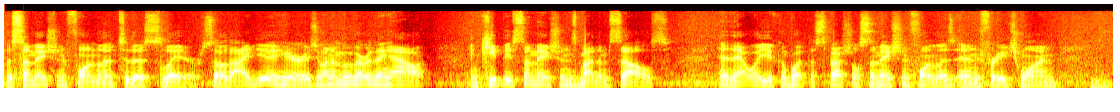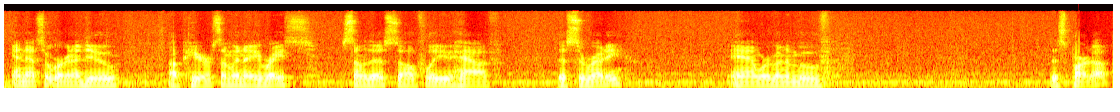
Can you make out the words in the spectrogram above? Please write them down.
the summation formula to this later. So the idea here is you want to move everything out and keep these summations by themselves and that way you can put the special summation formulas in for each one and that's what we're going to do up here. So I'm going to erase some of this so hopefully you have this already and we're going to move this part up.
